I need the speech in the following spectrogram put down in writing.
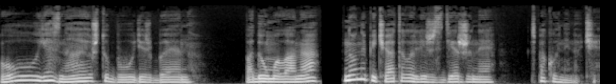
«О, я знаю, что будешь, Бен», — подумала она, но напечатала лишь сдержанное «спокойной ночи».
